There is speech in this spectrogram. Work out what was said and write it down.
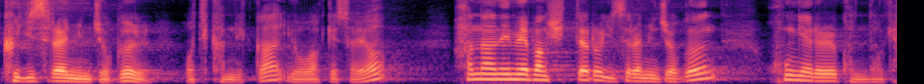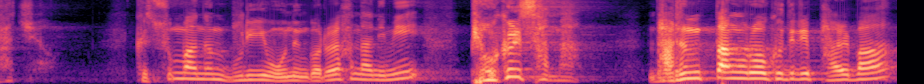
그 이스라엘 민족을 어떻게 합니까? 여호와께서요. 하나님의 방식대로 이스라엘 민족은 홍해를 건너게 하죠. 그 수많은 물이 오는 것을 하나님이 벽을 삼아 마른 땅으로 그들이 밟아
